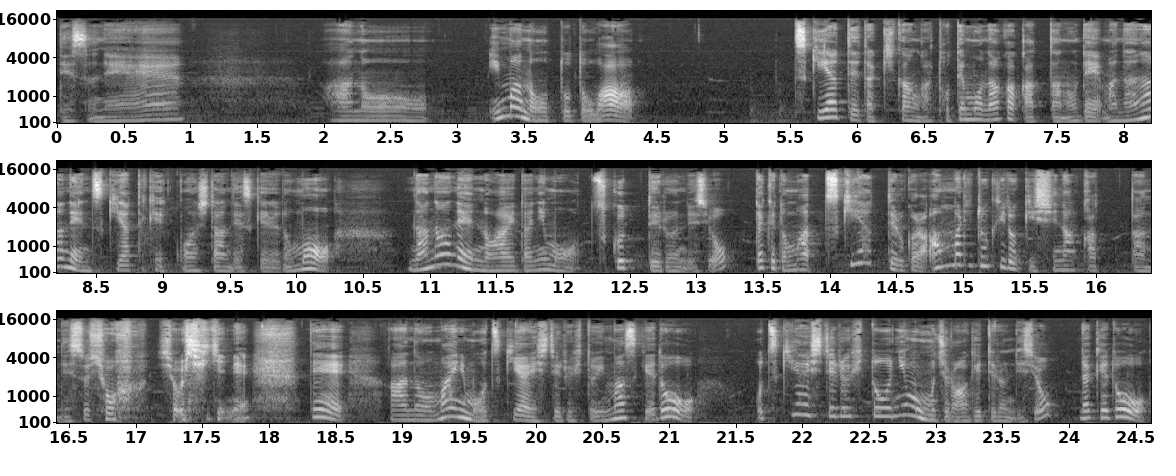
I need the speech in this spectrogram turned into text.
ですね。あの今の夫とは付き合ってた期間がとても長かったので、まあ、7年付き合って結婚したんですけれども7年の間にも作ってるんですよだけどまあ付き合ってるからあんまりドキドキしなかったんです 正直ね。であの前にもお付き合いしてる人いますけどお付き合いしてる人にももちろんあげてるんですよ。だけど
